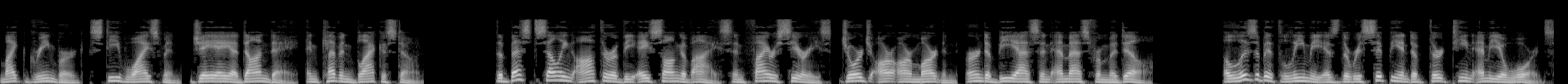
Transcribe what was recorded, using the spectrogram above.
Mike Greenberg, Steve Weissman, J. A. Adande, and Kevin Blackistone. The best-selling author of the A Song of Ice and Fire series, George R. R. Martin, earned a B.S. and M.S. from Medill. Elizabeth Leamy is the recipient of 13 Emmy Awards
